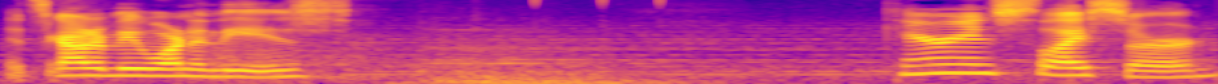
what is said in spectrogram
It's gotta be one of these. Carian Slicer.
